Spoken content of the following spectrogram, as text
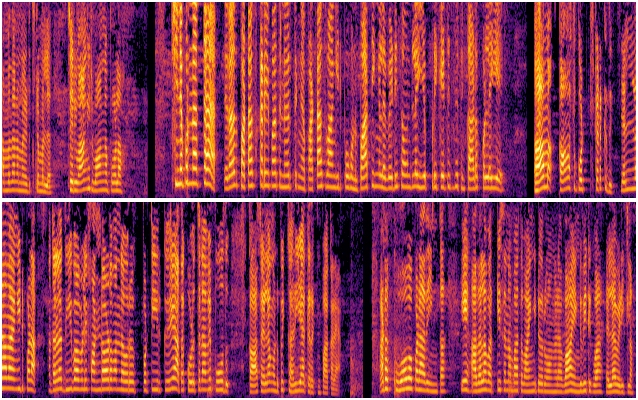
நம்ம தான் நம்ம எடுத்துட்டோம்ல. சரி வாங்கிட்டு வாங்க போகலாம் சின்ன பொண்ணாத்தா ஏதாவது பட்டாசு கடையை பார்த்து நிறுத்துங்க பட்டாசு வாங்கிட்டு போகணும் பாத்தீங்களா வெடி சவுண்ட்ல எப்படி கேட்டுச்சு கடைக்குள்ளேயே ஆமாம் காசு கொட்டி கிடக்குது எல்லாம் வாங்கிட்டு போகலாம் அதெல்லாம் தீபாவளி ஃபண்டோட வந்த ஒரு பொட்டி இருக்கு. அதை கொளுத்துனாவே போதும் காசெல்லாம் கொண்டு போய் கறியாக்கிறதுக்கு பார்க்கலாம் அட கோவப்படாதீங்கக்கா ஏ அதெல்லாம் வர்க்கீசனை பார்த்து வாங்கிட்டு வருவாங்கடா. வா எங்கள் வீட்டுக்கு வா. எல்லாம் வெடிக்கலாம்.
